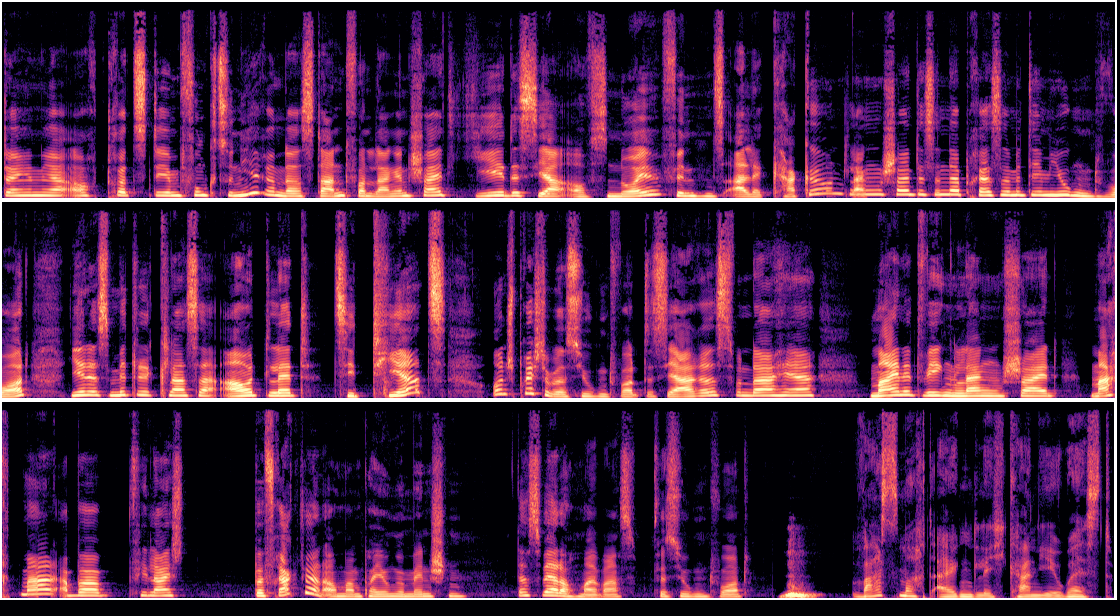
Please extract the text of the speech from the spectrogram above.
dann ja auch trotzdem funktionierender Stunt von Langenscheid. Jedes Jahr aufs Neue finden es alle kacke und Langenscheid ist in der Presse mit dem Jugendwort. Jedes Mittelklasse-Outlet zitiert's und spricht über das Jugendwort des Jahres. Von daher, meinetwegen Langenscheid, macht mal, aber vielleicht befragt dann auch mal ein paar junge Menschen. Das wäre doch mal was fürs Jugendwort. Was macht eigentlich Kanye West?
